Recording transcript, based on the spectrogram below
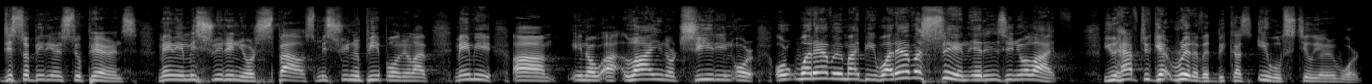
disobedience to parents, maybe mistreating your spouse, mistreating people in your life, maybe um, you know uh, lying or cheating or or whatever it might be, whatever sin it is in your life, you have to get rid of it because it will steal your reward.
